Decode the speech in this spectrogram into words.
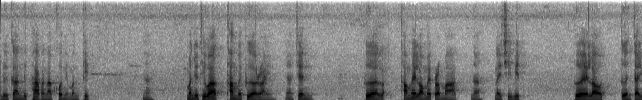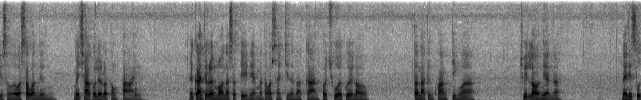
หรือการนึกภาพอนาคตเนี่ยมันผิดนะ มันอยู่ที่ว่าทำไปเพื่ออะไรนะ เช่น เพื่อทำให้เราไม่ประมาท นะในชีวิต เพื่อให้เราเตือนใจอยู่เสมอว่าสักวันหนึ่ง ไม่ช้าก็เร็วเราต้องตายการเจริญมรณสติเนี่ยมันต้องอาศัยจินตนาการเข้าช่วยเพื่อให้เราตระหนักถึงความจริงว่าชีวิตเราเนี่ยนะในที่สุด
